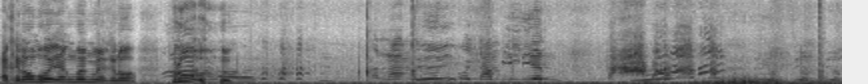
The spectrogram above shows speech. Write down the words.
อะขนมโมยังมึงเลยขนมพรุอันละ เลยโอ้ยกาปีเรียนเชื่อมเชื่อมเชื่อม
